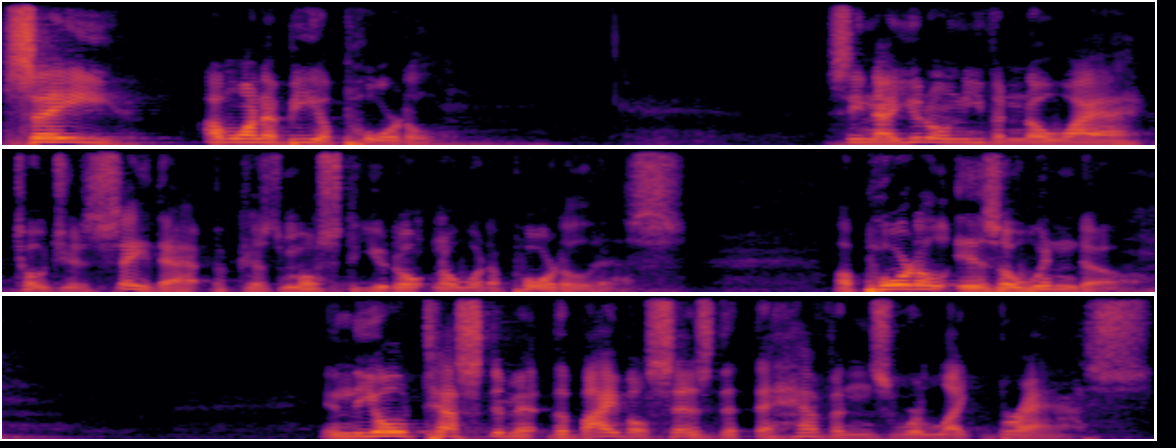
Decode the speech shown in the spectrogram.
Say, I want to be a portal. See, now you don't even know why I told you to say that because most of you don't know what a portal is. A portal is a window. In the Old Testament, the Bible says that the heavens were like brass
